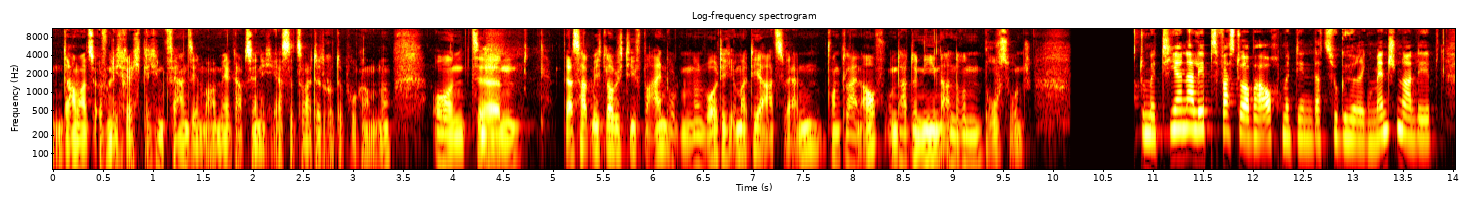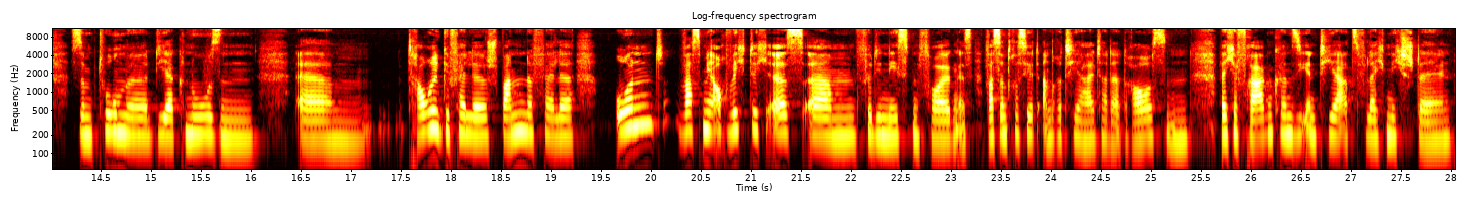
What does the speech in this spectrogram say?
damals öffentlich-rechtlichen Fernsehen war. Mehr gab es ja nicht, erste, zweite, dritte Programm. Ne? Und ähm, das hat mich, glaube ich, tief beeindruckt. Und dann wollte ich immer Tierarzt werden, von klein auf, und hatte nie einen anderen Berufswunsch. Was du mit Tieren erlebst, was du aber auch mit den dazugehörigen Menschen erlebst, Symptome, Diagnosen, ähm, traurige Fälle, spannende Fälle Und was mir auch wichtig ist ähm, für die nächsten Folgen ist, was interessiert andere Tierhalter da draußen? Welche Fragen können sie ihren Tierarzt vielleicht nicht stellen?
